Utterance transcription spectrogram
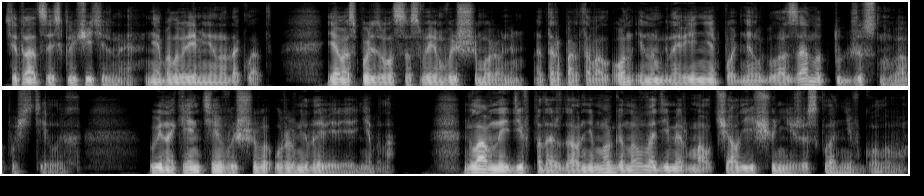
Ситуация исключительная. Не было времени на доклад. Я воспользовался своим высшим уровнем, — отрапортовал он и на мгновение поднял глаза, но тут же снова опустил их. У Иннокентия высшего уровня доверия не было. Главный див подождал немного, но Владимир молчал, еще ниже склонив голову.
